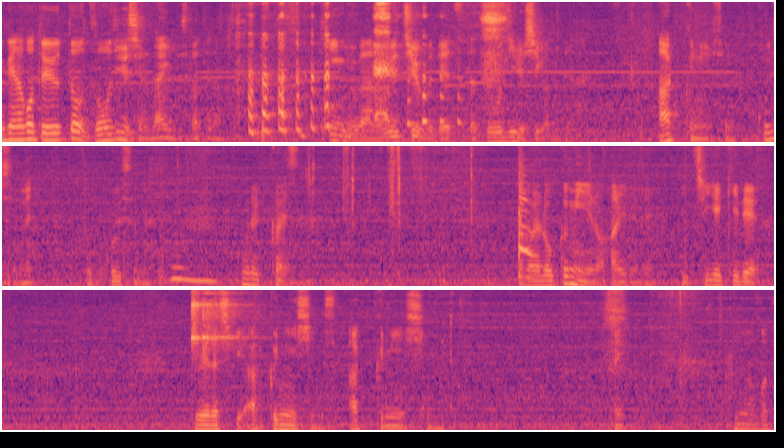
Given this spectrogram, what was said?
余計なこと言うと象印のないん。ですかってなってキングがあの YouTube でやってた象印がみたいなアックにですよねこれですよねこれですよねうん。これっかいですねこれ 6mm の針でね一撃で上田式アックニンシンですアックニンシンれは分かって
